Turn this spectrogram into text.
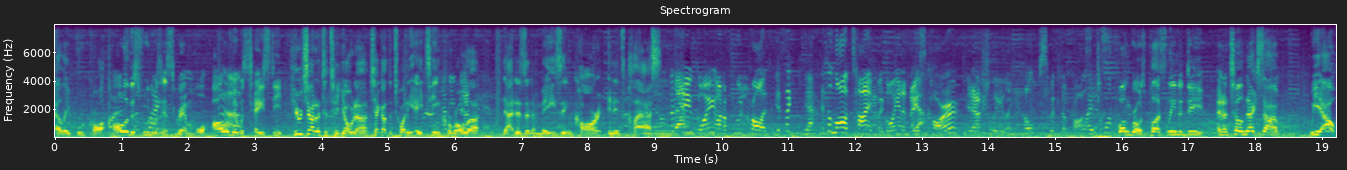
LA food crawl. All of this food was Instagrammable. All of it was tasty. Huge shout out to Toyota. Check out the 2018 Corolla. That is an amazing car in its class. If going on a food crawl, it's, it's like it's a lot of time, but going in a nice car, it actually like helps with the process. Fung Bros plus Lena D. And until next time, we out.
